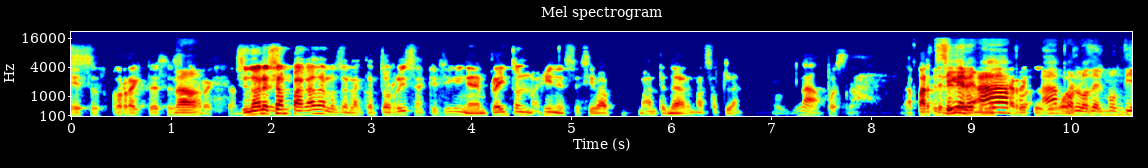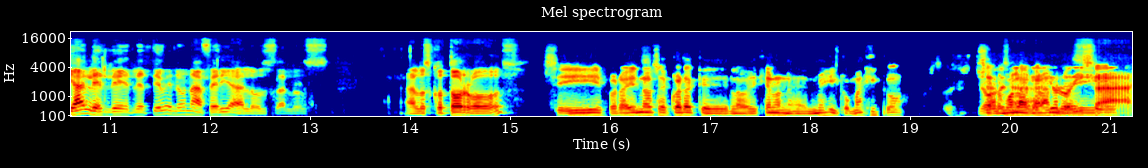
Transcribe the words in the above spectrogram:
eso es correcto, eso es No. correcto. Si no les Sí. han pagado a los de la cotorriza que siguen en Playton, imagínense si va a mantener al Mazatlán. No, pues no. Aparte le deben unos ah, de ah, por lo del mundial, le, le, le deben una feria a los, a los, a los cotorros. Sí, por ahí no se acuerda que lo dijeron en México Mágico. Yo, se armó la yo grande lo ahí. dije. Ah,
